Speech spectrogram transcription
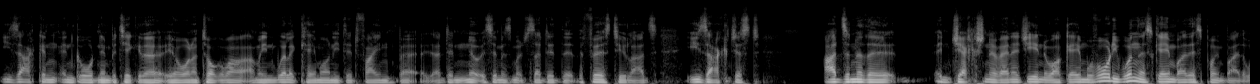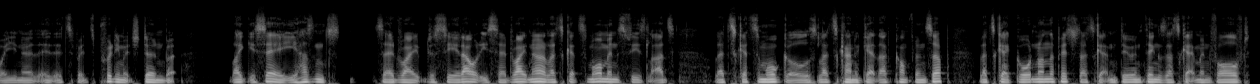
Isak and, and Gordon in particular. You know, I want to talk about. I mean, Willock came on, he did fine, but I didn't notice him as much as I did the, the first two lads. Isak just adds another injection of energy into our game. We've already won this game by this point, by the way. You know, it, it's it's pretty much done. But like you say, he hasn't said right, just see it out. He said right, no, let's get some more minutes for these lads. Let's get some more goals. Let's kind of get that confidence up. Let's get Gordon on the pitch. Let's get him doing things. Let's get him involved.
